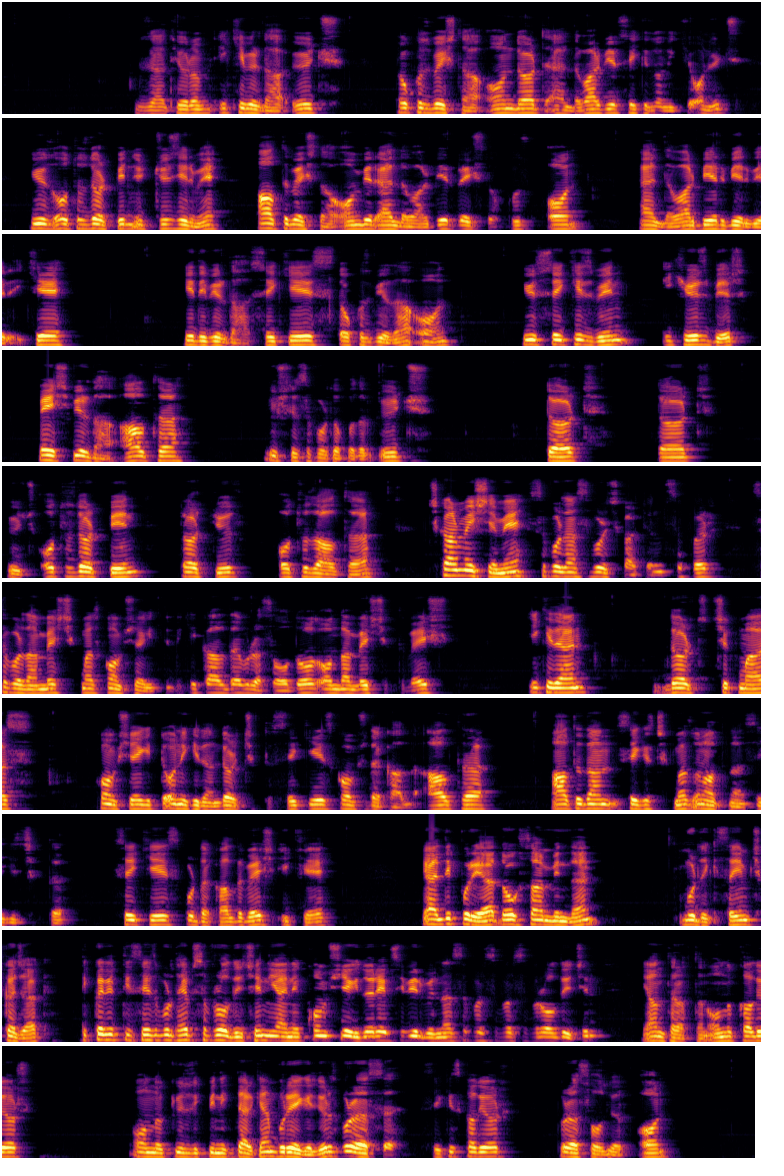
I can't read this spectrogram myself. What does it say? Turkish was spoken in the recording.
Düzeltiyorum. 2, 1 daha 3. 9 5 daha 14 elde var. 1 8 12 13 134.320 6 5 daha 11 elde var. 1 5 9 10 elde var. 1 1 1 2 7 1 daha 8 9 1 daha 10 108.201 5 1 daha 6 3 ile 0 topladım 3 4 4 3 34.400 36. Çıkarma işlemi sıfırdan 0 çıkartıyorum. 0. Sıfırdan 5 çıkmaz. Komşuya gitti. 2 kaldı. Burası oldu. 10'dan 5 çıktı. 5. 2'den 4 çıkmaz. Komşuya gitti. 12'den 4 çıktı. 8. Komşuda kaldı. 6. 6'dan 8 çıkmaz. 16'dan 8 çıktı. 8. Burada kaldı 5. 2. Geldik buraya. 90.000'den buradaki sayım çıkacak. Dikkat ettiyseniz burada hep 0 olduğu için yani komşuya gidiyor. Hepsi birbirinden 0 0 0 olduğu için yan taraftan onluk kalıyor. Onluk, yüzlük, binlik derken buraya geliyoruz. Burası 8 kalıyor. Burası oluyor 10.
